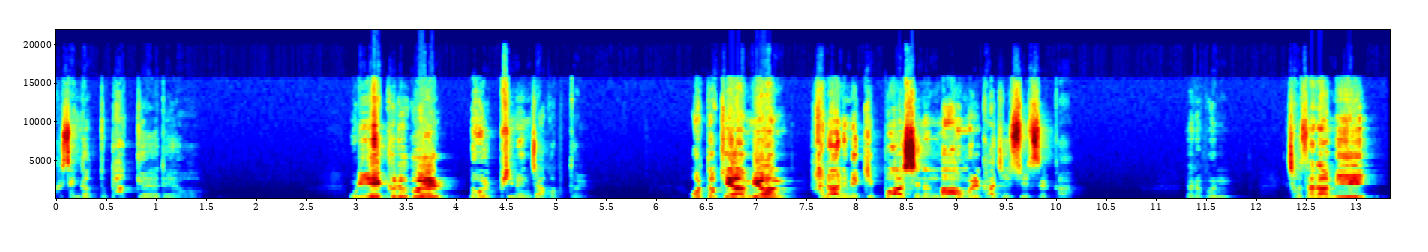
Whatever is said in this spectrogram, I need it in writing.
그 생각도 바뀌어야 돼요. 우리의 그릇을 넓히는 작업들. 어떻게 하면 하나님이 기뻐하시는 마음을 가질 수 있을까? 여러분, 저 사람이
